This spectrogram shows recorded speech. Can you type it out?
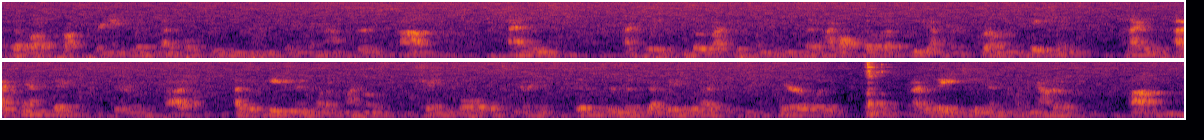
I've done a lot of cross training with medical students and doing my master's. Um, and actually, go back to something said, I'm also a pediatric Crohn's patient, and I, I can say that as a patient, one of my most shameful experiences in the decade that I've received care was when I was 18 and coming out of um,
